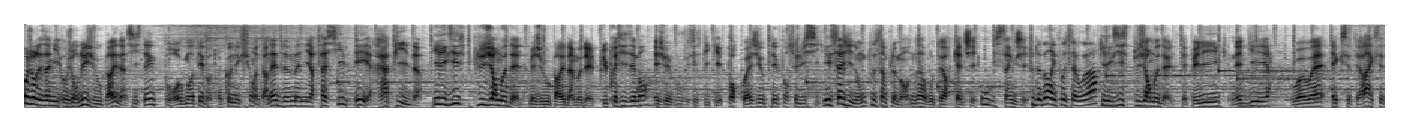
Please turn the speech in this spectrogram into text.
Bonjour les amis, aujourd'hui je vais vous parler d'un système pour augmenter votre connexion internet de manière facile et rapide. Il existe plusieurs modèles, mais je vais vous parler d'un modèle plus précisément et je vais vous expliquer pourquoi j'ai opté pour celui-ci. Il s'agit donc tout simplement d'un routeur 4G ou 5G. Tout d'abord il faut savoir qu'il existe plusieurs modèles, TP-Link, Netgear, Huawei, etc. etc.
